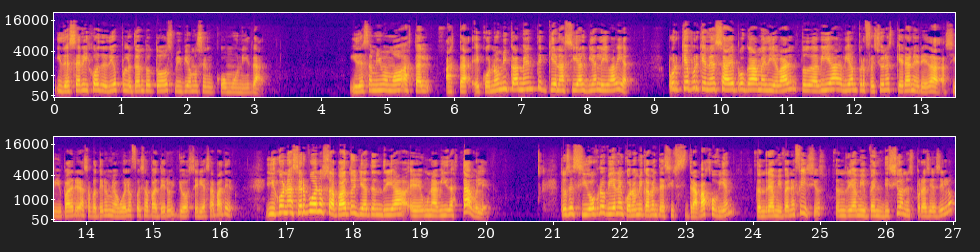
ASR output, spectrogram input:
y de ser hijos de Dios, por lo tanto todos vivíamos en comunidad. Y de ese mismo modo, hasta, hasta económicamente, quien hacía el bien le iba bien. ¿Por qué? Porque en esa época medieval todavía habían profesiones que eran heredadas. Si mi padre era zapatero, mi abuelo fue zapatero, yo sería zapatero. Y con hacer buenos zapatos ya tendría eh, una vida estable. Entonces, si obro bien económicamente, es decir, si trabajo bien, tendría mis beneficios, tendría mis bendiciones, por así decirlo.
